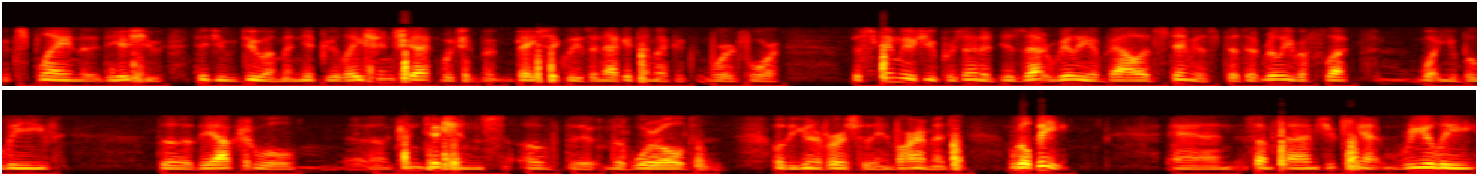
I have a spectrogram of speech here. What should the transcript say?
explain the, the issue. Did you do a manipulation check, which basically is an academic word for the stimulus you presented? Is that really a valid stimulus? Does it really reflect what you believe the the actual uh, conditions of the, the world or the universe or the environment will be. And sometimes you can't really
